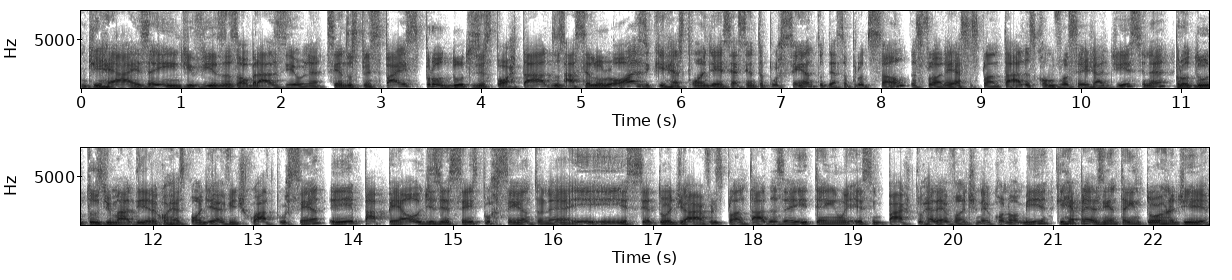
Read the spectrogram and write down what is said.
de reais aí em divisas ao Brasil, né? sendo os principais produtos exportados a celulose, que responde a 60% dessa produção das florestas plantadas, como você já disse, disse, né? Produtos de madeira corresponde a 24% e papel 16%, né? E, e, esse setor de árvores plantadas aí tem esse impacto relevante na economia, que representa em torno de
